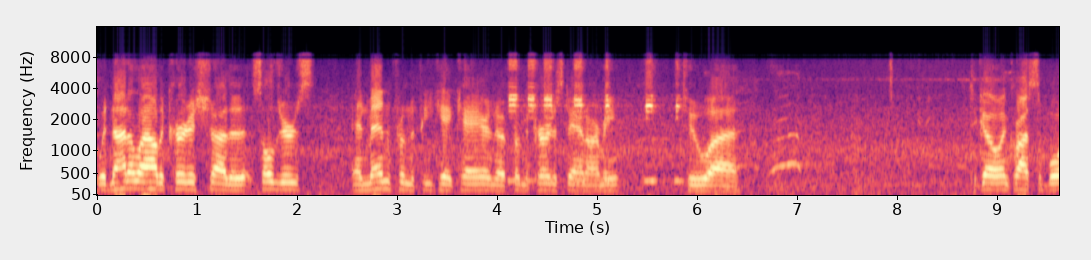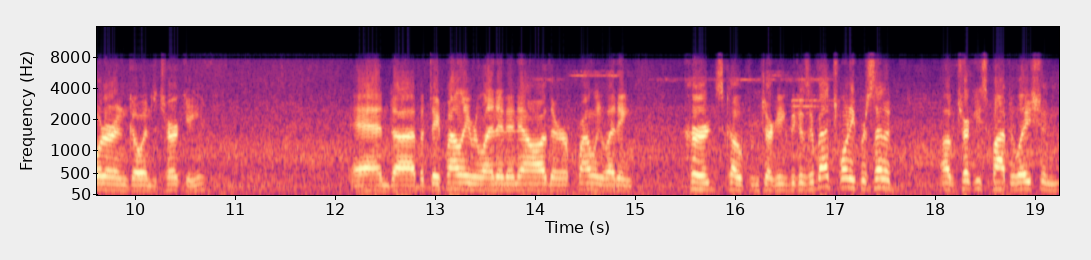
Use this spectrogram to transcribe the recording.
would not allow the Kurdish, uh, the soldiers and men from the PKK and from the Kurdistan army to uh, to go and cross the border and go into Turkey. And uh, but they finally relented, and now they're finally letting Kurds go from Turkey because about 20% of, of Turkey's population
